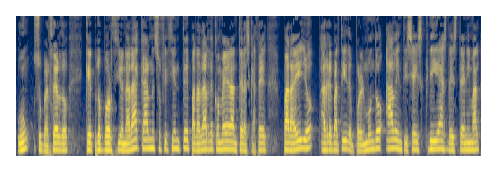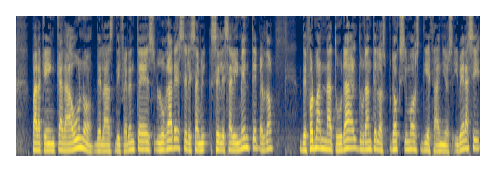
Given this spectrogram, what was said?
un supercerdo, que proporcionará carne suficiente para dar de comer ante la escasez. Para ello, ha repartido por el mundo a 26 crías de este animal para que en cada uno de los diferentes lugares se les, se les alimente, perdón, de forma natural durante los próximos 10 años y ver así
